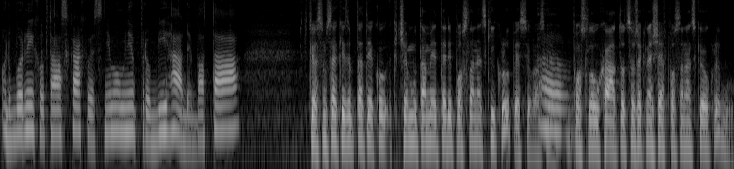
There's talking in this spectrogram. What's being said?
odborných otázkách ve sněmovně probíhá debata. Chtěl jsem se taky zeptat, jako, k čemu tam je tedy poslanecký klub, jestli vlastně uh, poslouchá to, co řekne šéf poslaneckého klubu.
